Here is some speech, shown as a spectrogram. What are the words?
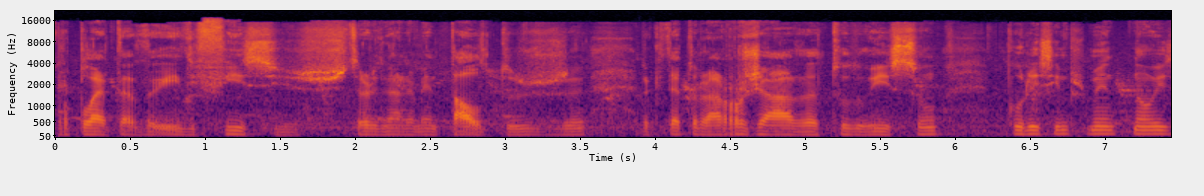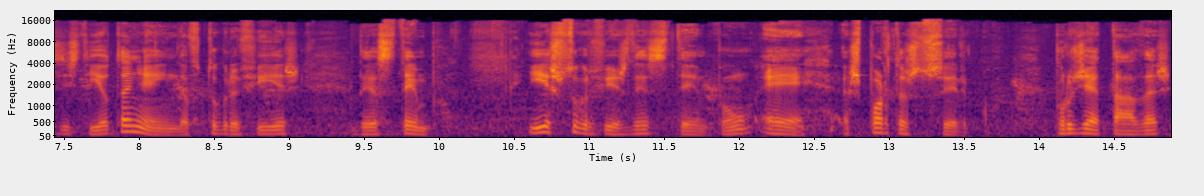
repleta de edifícios extraordinariamente altos, arquitetura arrojada, tudo isso, pura e simplesmente não existia. Eu tenho ainda fotografias desse tempo. E as fotografias desse tempo é as portas do cerco projetadas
